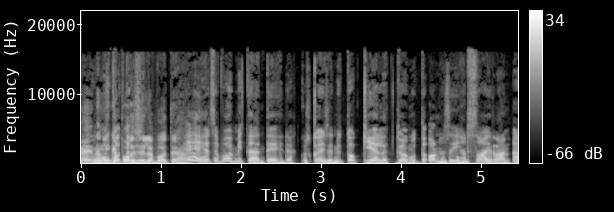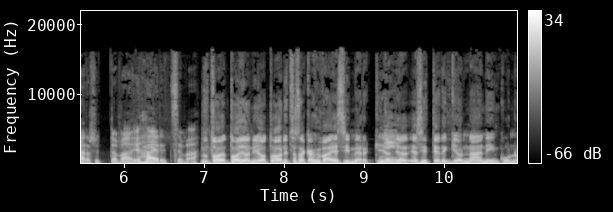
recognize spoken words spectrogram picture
Ne, no minkä mutta- poliisille voi tehdä? Eihän se voi mitään tehdä, koska ei se nyt ole kiellettyä, mutta onhan se ihan sairaan ärsyttävää ja häiritsevää. No toi, toi on, joo, toi on itse asiassa aika hyvä esimerkki. Ja, Niin. ja, ja sitten tietenkin on nämä niin kuin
